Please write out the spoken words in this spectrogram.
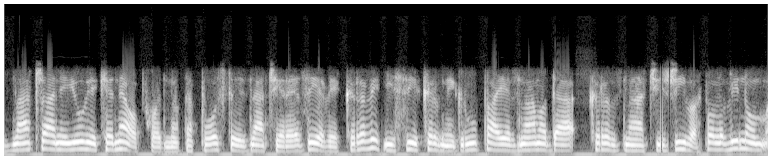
značajno i uvijek je neophodno da postoji znači rezerve krvi i svih krvnih grupa jer znamo da krv znači život. Polovinom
